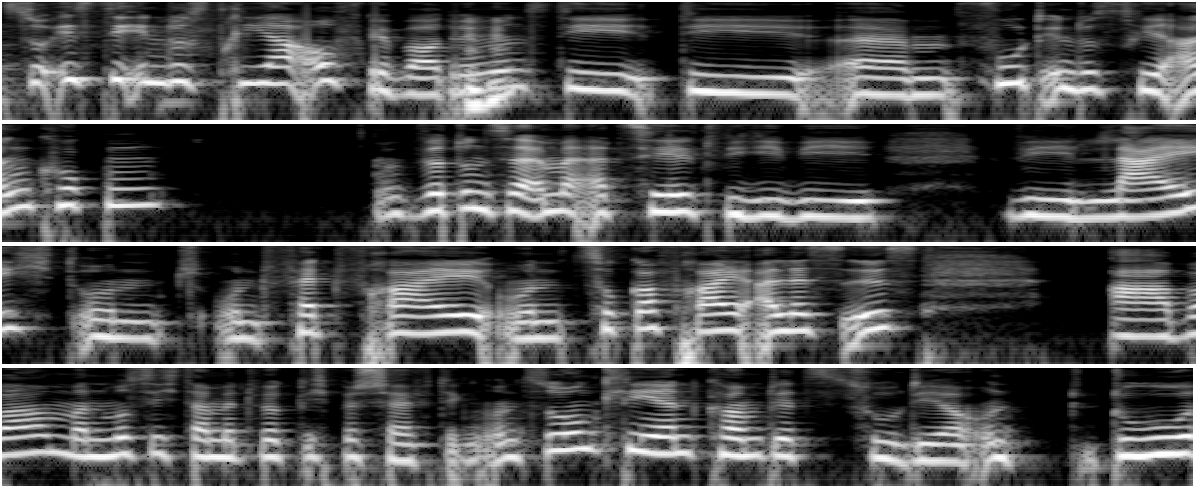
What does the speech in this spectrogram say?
so ist die Industrie ja aufgebaut. Wenn mhm. wir uns die, die ähm, Food-Industrie angucken, wird uns ja immer erzählt, wie, wie, wie leicht und, und fettfrei und zuckerfrei alles ist. Aber man muss sich damit wirklich beschäftigen. Und so ein Klient kommt jetzt zu dir und du,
